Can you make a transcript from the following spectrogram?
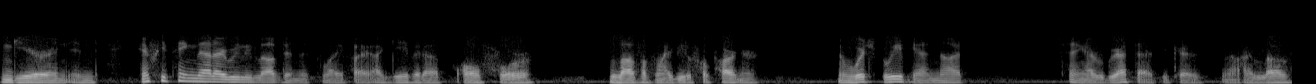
and gear and, and everything that I really loved in this life. I, I gave it up all for love of my beautiful partner, and which, believe me, I'm not saying I regret that because know, I love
